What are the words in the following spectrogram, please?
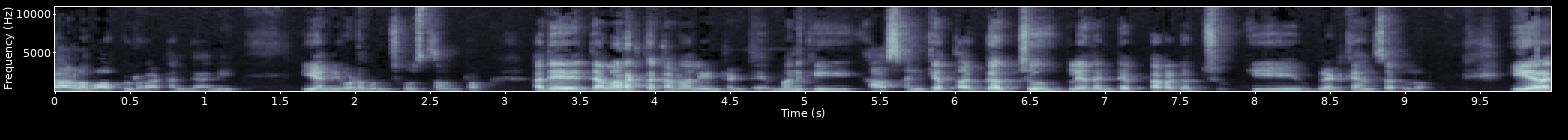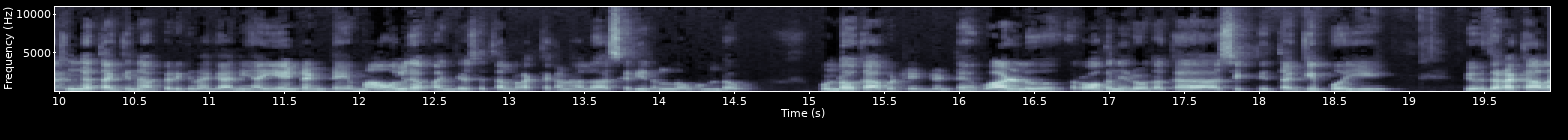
కాళ్ళ వాపులు రావటం కానీ ఇవన్నీ కూడా మనం చూస్తూ ఉంటాం. అదే తెల్ల రక్త కణాలు ఏంటంటే మనకి ఆ సంఖ్య తగ్గచ్చు లేదంటే పెరగచ్చు ఈ బ్లడ్ క్యాన్సర్లో. ఏ రకంగా తగ్గినా పెరిగినా కానీ అవి ఏంటంటే మామూలుగా పనిచేసే తెల్ల రక్త కణాలు ఆ శరీరంలో ఉండవు. ఉండవు కాబట్టి ఏంటంటే వాళ్ళు రోగనిరోధక శక్తి తగ్గిపోయి వివిధ రకాల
